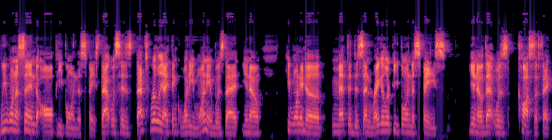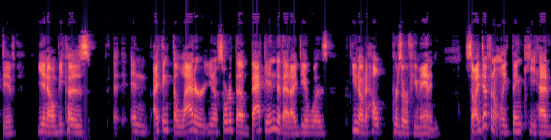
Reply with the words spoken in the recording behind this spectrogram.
we want to send all people into space. That was his. That's really, I think, what he wanted was that you know he wanted a method to send regular people into space. You know that was cost effective. You know because, and I think the latter, you know, sort of the back end of that idea was, you know, to help preserve humanity. So I definitely think he had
